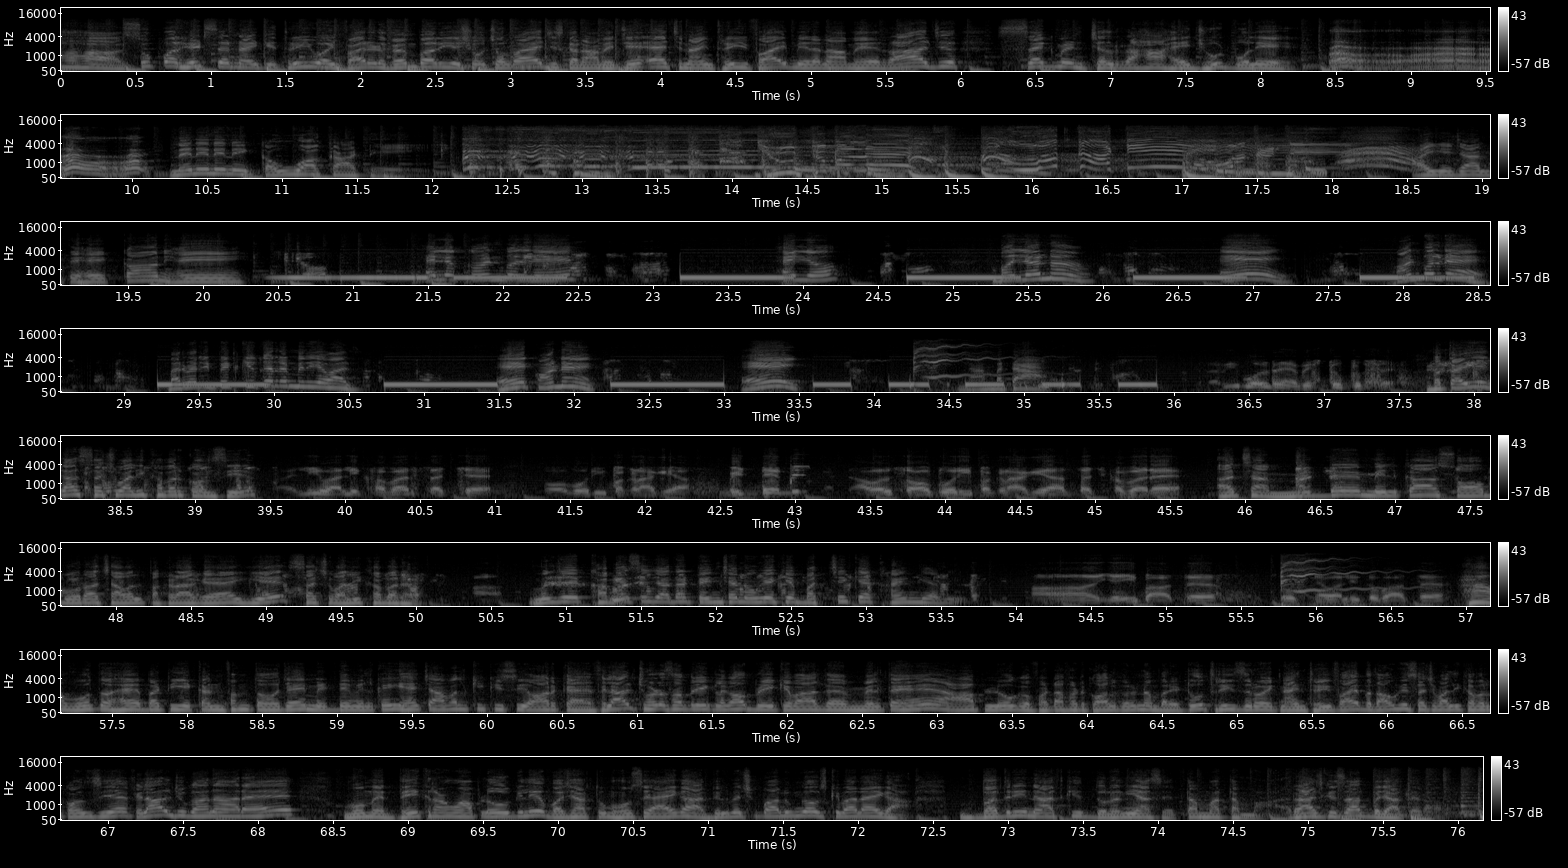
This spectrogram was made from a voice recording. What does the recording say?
रहा super hits 93.5 FM पर ये शो चल रहा है जिसका नाम है J H nine three five मेरा नाम है राज। सेगमेंट चल रहा है झूठ बोले। नहीं नहीं नहीं नहीं कौआ काटे। झूठ बोले। आइए जानते हैं कौन है? हेलो कौन बोल? रहे हेलो बोलो ना। ए कौन बोल रहा है? बार बार रिपीट क्यों कर रहे मेरी आवाज़? ए कौन है? ए नाम बता। रवि बोल रहे हैं विष्णुपुर से। बताइएगा सच वाली खबर कौन सी है? पहली वाली खबर सच है सौ बोरी पकड़ा गया। मिड डे मील का चावल सौ बोरी पकड़ा गया सच खबर है। अच्छा मिड डे मील का सौ बोरा चावल पकड़ा गया है ये सच वाली खबर है। मुझे खबर से ज़्यादा टेंशन हो गया कि बच्चे क्या खाएँगे अभी? हाँ यही बात है। सोचने वाली तो बात है। हाँ वो तो है बट ये कंफर्म तो हो जाए मिड डे मील का ही, चावल की किसी और का है। फ़िलहाल छोटा सा ब्रेक लगाओ ब्रेक के बाद मिलते हैं। आप लोग फटाफट कॉल करो number two three zero eight nine three five बताओगे सच वाली खबर कौन सी है? फ़िलहाल जो गाना आ रहा है, वो मैं देख रहा हूँ आप लोगों के लिए। वजह तुम हो से आएगा, दिल में छुपा लूँगा, उसके बाद आएगा बद्रीनाथ की दुल्हनिया से तम्मा तम्मा। राज के साथ बजाते रहो।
